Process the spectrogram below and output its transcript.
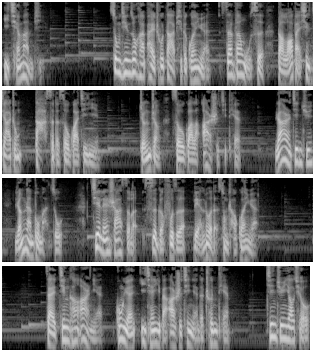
一千万匹。宋钦宗还派出大批的官员，三番五次到老百姓家中大肆的搜刮金银。整整搜刮了二十几天，然而金军仍然不满足，接连杀死了四个负责联络的宋朝官员。在靖康二年（公元一千一百二十七年的春天），金军要求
